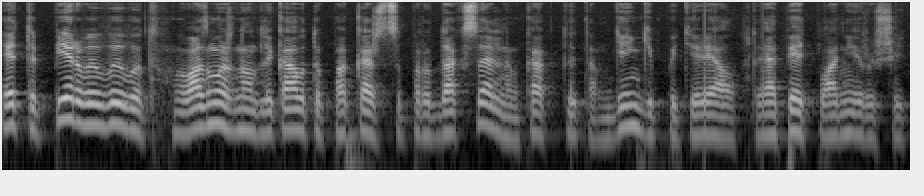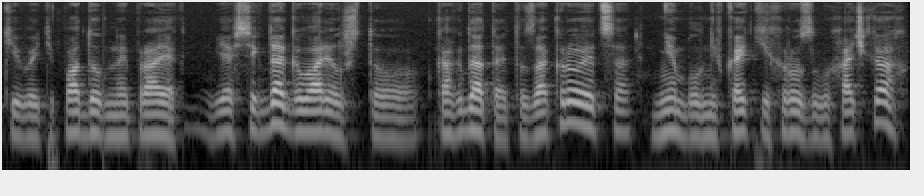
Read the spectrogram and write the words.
Это первый вывод. Возможно, он для кого-то покажется парадоксальным, как ты там деньги потерял, ты опять планируешь идти в эти подобные проекты. Я всегда говорил, что когда-то это закроется, не был ни в каких розовых очках,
